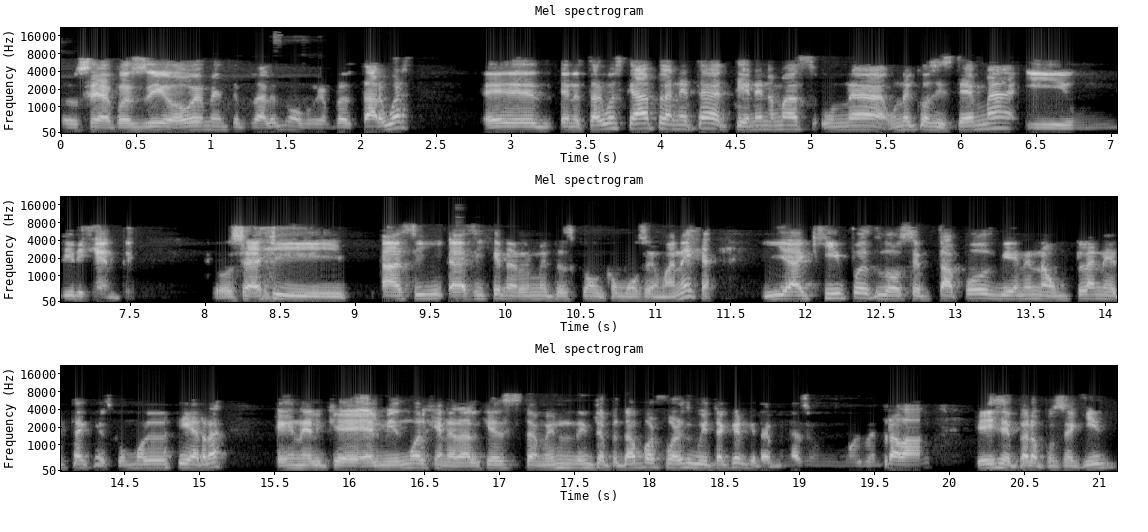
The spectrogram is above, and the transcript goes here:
o sea, pues digo, obviamente, pues como por ejemplo Star Wars, eh, en Star Wars cada planeta tiene nada más una, un ecosistema y un dirigente. O sea, y así, así generalmente es como, como se maneja. Y aquí, pues, los septapos vienen a un planeta que es como la Tierra, en el que el mismo, el general, que es también interpretado por Forrest Whitaker, que también hace un muy buen trabajo, que dice, pero pues aquí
